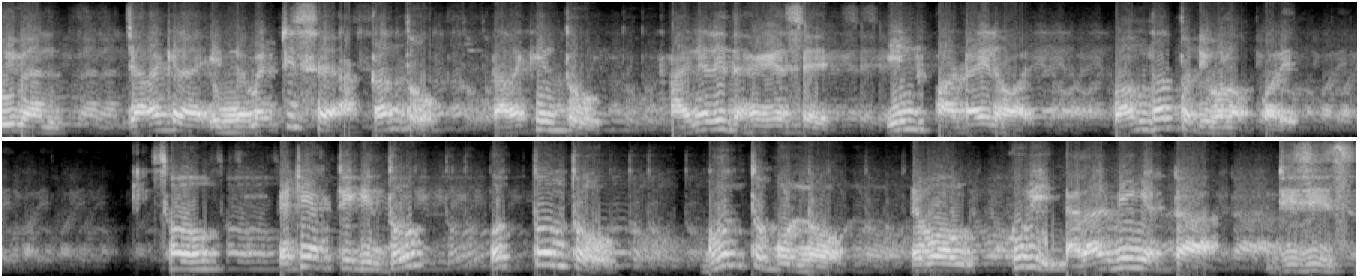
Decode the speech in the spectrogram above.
women যারা কিনা ইন্ডোমেট্রিসে আক্রান্ত, তারা কিন্তু ফাইনালি দেখা গেছে ইনফার্টাইল হয় বন্ধাত্ম ডেভেলপ করে। এটি একটি কিন্তু অত্যন্ত গুরুত্বপূর্ণ এবং খুবই অ্যালার্মিং একটা ডিজিজ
